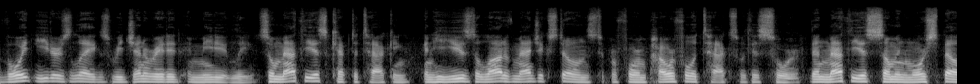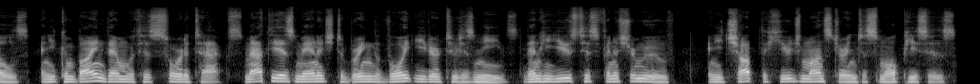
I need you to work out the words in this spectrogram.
Void Eater's legs regenerated immediately, so Matthias kept attacking, and he used a lot of magic stones to perform powerful attacks with his sword. Then Matthias summoned more spells, and he combined them with his sword attacks. Matthias managed to bring the Void Eater to his knees. Then he used his finisher move, and he chopped the huge monster into small pieces.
